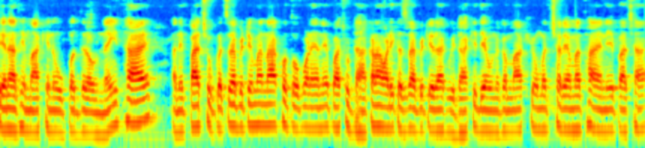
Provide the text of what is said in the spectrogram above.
તેનાથી માખીનો ઉપદ્રવ નહીં થાય અને પાછું કચરાપેટીમાં નાખો તો પણ એને પાછું ઢાંકણાવાળી કચરાપેટી રાખવી, ઢાંકી દેવું કે માખીઓ મચ્છર એમાં થાય અને એ પાછા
